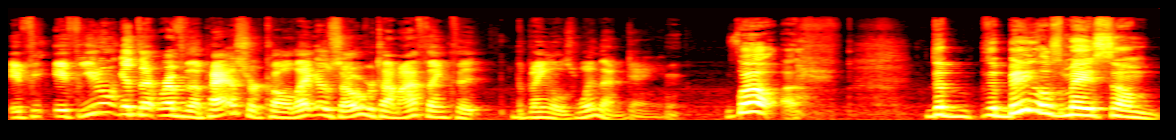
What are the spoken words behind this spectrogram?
if if you don't get that roughing the passer call, that goes to overtime. I think that the Bengals win that game. Well, the the Bengals made some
